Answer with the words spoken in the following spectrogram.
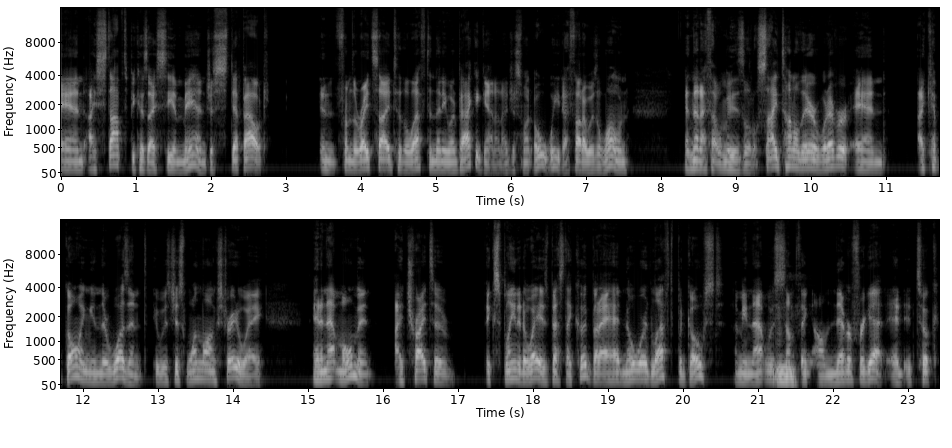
and I stopped because I see a man just step out and from the right side to the left, and then he went back again. And I just went, oh, wait, I thought I was alone. And then I thought, well, maybe there's a little side tunnel there or whatever. And I kept going, and there wasn't. It was just one long straightaway. And in that moment, I tried to explain it away as best I could, but I had no word left but ghost. I mean, that was mm. something I'll never forget. And it took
